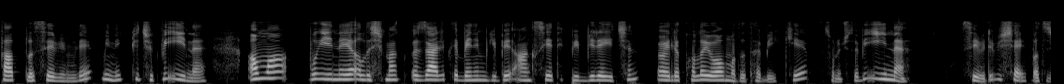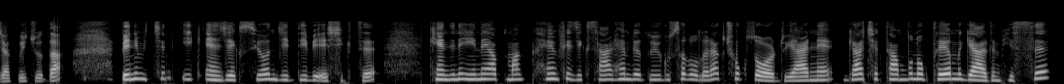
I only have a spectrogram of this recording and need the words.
Tatlı, sevimli, minik, küçük bir iğne. Ama bu iğneye alışmak özellikle benim gibi anksiyetik bir birey için öyle kolay olmadı tabii ki. Sonuçta bir iğne. Sivri bir şey batacak vücuda. Benim için ilk enjeksiyon ciddi bir eşikti. Kendine iğne yapmak hem fiziksel hem de duygusal olarak çok zordu. Yani gerçekten bu noktaya mı geldim hissi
